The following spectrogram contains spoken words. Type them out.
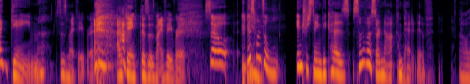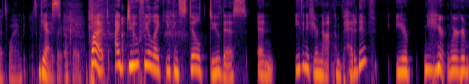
a game. This is my favorite. I think this is my favorite. So this one's a interesting because some of us are not competitive. Oh, that's why I'm Yes. favorite. Okay. But I do feel like you can still do this and even if you're not competitive, you're you're we're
